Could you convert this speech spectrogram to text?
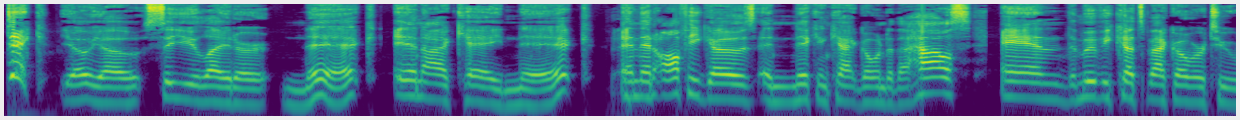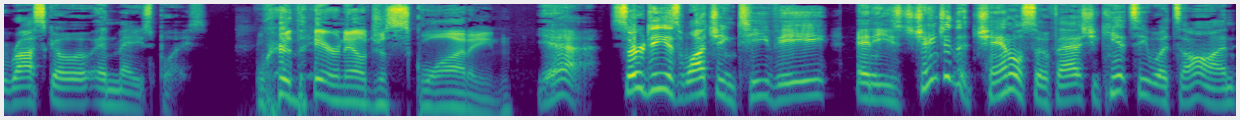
Dick! Yo, yo, see you later, Nick. N I K, Nick. And then off he goes, and Nick and Kat go into the house, and the movie cuts back over to Roscoe and May's place. Where they are now just squatting. Yeah. Sir D is watching TV and he's changing the channel so fast you can't see what's on.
